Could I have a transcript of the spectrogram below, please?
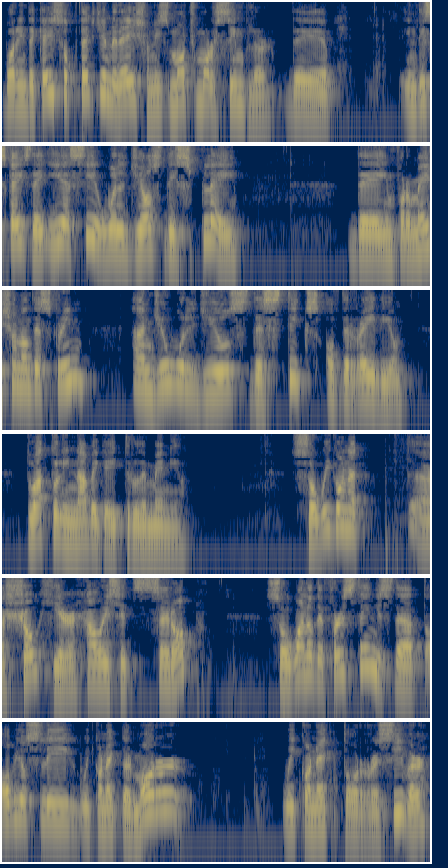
But in the case of text generation, it's much more simpler. The, in this case, the ESC will just display the information on the screen and you will use the sticks of the radio to actually navigate through the menu. So we're gonna uh, show here how is it set up. So one of the first things is that obviously we connect the motor, we connect our receiver,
